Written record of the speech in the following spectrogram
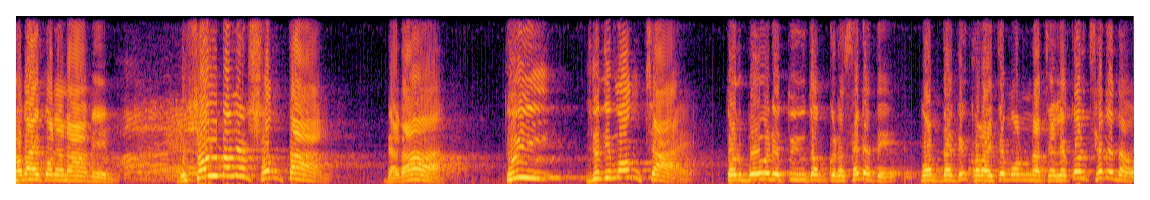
সবাই পড়ে না, আমিন। মুসলমানের সন্তান, বেড়া, তুই যদি মন চায়, তোর বউরে তুই উদম করে ছেড়ে দে পর্দাতে করাইতে মন না চাইলে কর, ছেড়ে দাও।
